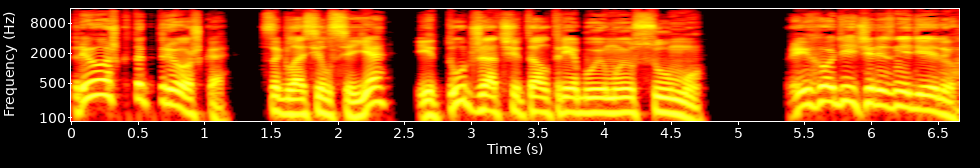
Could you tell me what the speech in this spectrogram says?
трешка так трешка, согласился я и тут же отсчитал требуемую сумму. «Приходи через неделю»,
